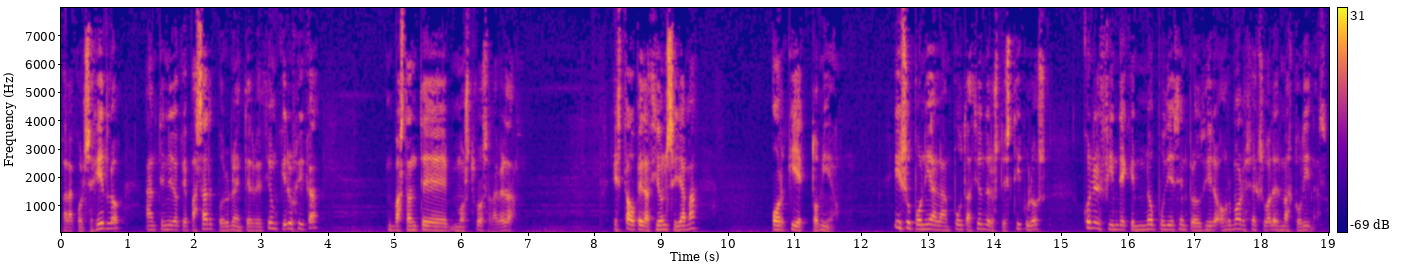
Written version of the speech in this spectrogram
Para conseguirlo han tenido que pasar por una intervención quirúrgica bastante monstruosa, la verdad. Esta operación se llama orquiectomía y suponía la amputación de los testículos con el fin de que no pudiesen producir hormonas sexuales masculinas,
